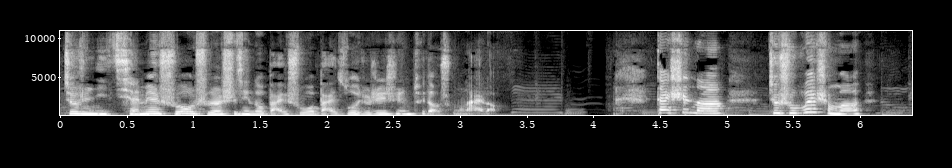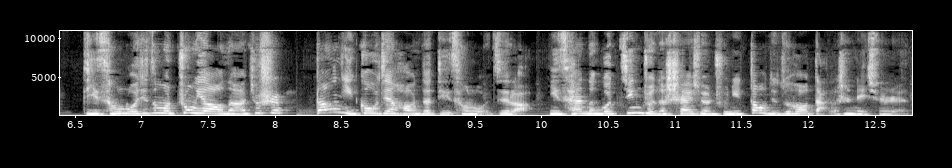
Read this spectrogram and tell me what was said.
就是你前面所有说的事情都白说白做，就这些事情推倒重来了。但是呢，就是为什么底层逻辑这么重要呢？就是当你构建好你的底层逻辑了，你才能够精准的筛选出你到底最后打的是哪群人。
